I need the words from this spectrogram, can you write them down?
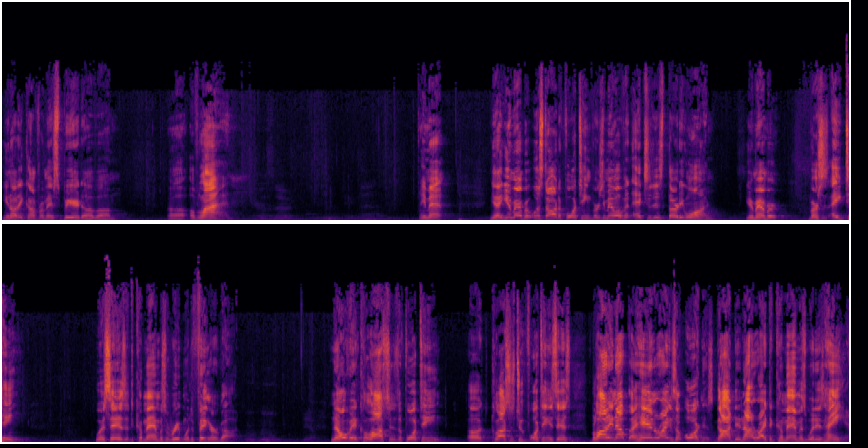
You know they come from a spirit of um, uh, of lying. Amen. Yeah, you remember, we'll start at 14 verse. You remember over in Exodus 31, you remember? Verses 18, where it says that the commandments are written with the finger of God. Mm-hmm. Yeah. Now over in Colossians, the 14, uh, Colossians 2.14, it says, blotting out the handwritings of ordinance. God did not write the commandments with his hand.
